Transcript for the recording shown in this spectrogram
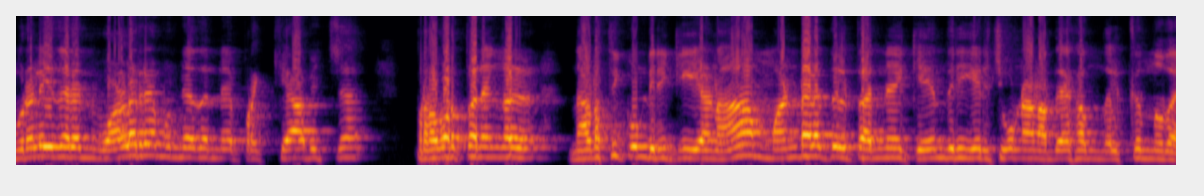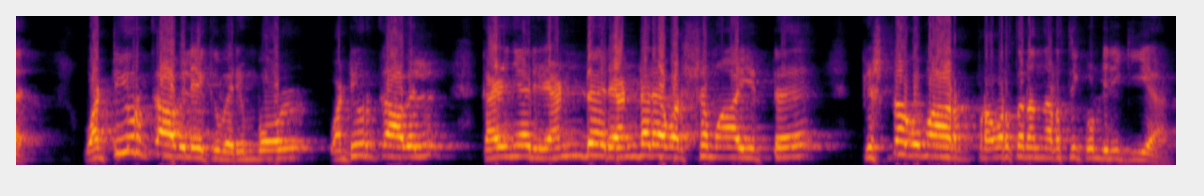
മുരളീധരൻ വളരെ മുന്നേ തന്നെ പ്രഖ്യാപിച്ച പ്രവർത്തനങ്ങൾ നടത്തിക്കൊണ്ടിരിക്കുകയാണ്. ആ മണ്ഡലത്തിൽ തന്നെ കേന്ദ്രീകരിച്ചുകൊണ്ടാണ് അദ്ദേഹം നിൽക്കുന്നത്. വട്ടിയൂർക്കാവിലേക്ക് വരുമ്പോൾ വട്ടിയൂർക്കാവിൽ കഴിഞ്ഞ രണ്ട് രണ്ടര വർഷമായിട്ട് കൃഷ്ണകുമാർ പ്രവർത്തനം നടത്തിക്കൊണ്ടിരിക്കുകയാണ്.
